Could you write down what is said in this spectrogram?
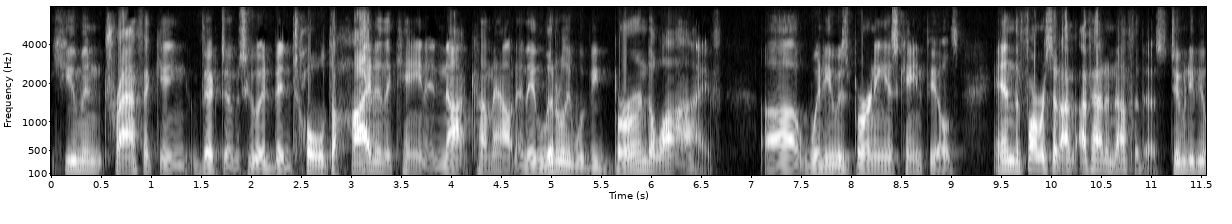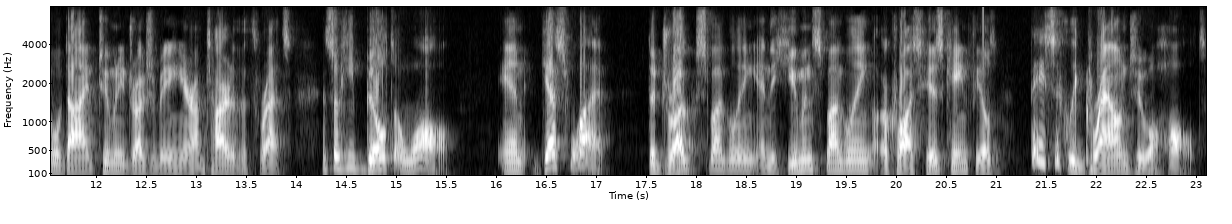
human trafficking victims who had been told to hide in the cane and not come out. And they literally would be burned alive uh, when he was burning his cane fields. And the farmer said, I've, I've had enough of this. Too many people have died. Too many drugs are being here. I'm tired of the threats. And so he built a wall. And guess what? The drug smuggling and the human smuggling across his cane fields basically ground to a halt.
